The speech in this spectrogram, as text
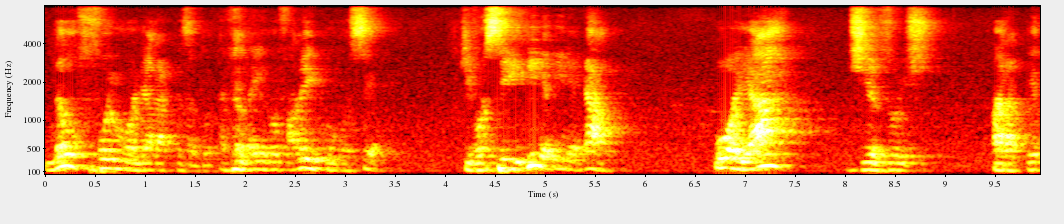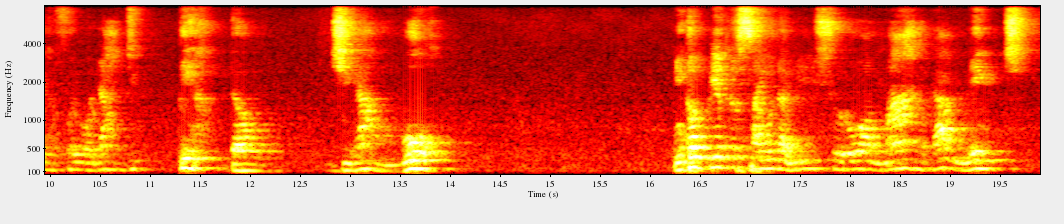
não foi um olhar acusador. Está vendo aí? Eu não falei com você que você iria me negar. O olhar de Jesus para Pedro foi um olhar de perdão, de amor. Então Pedro saiu dali e chorou amargamente,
